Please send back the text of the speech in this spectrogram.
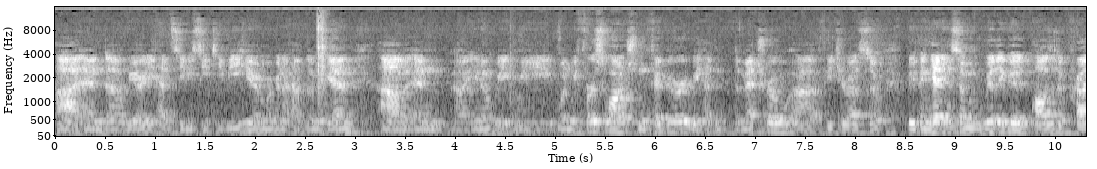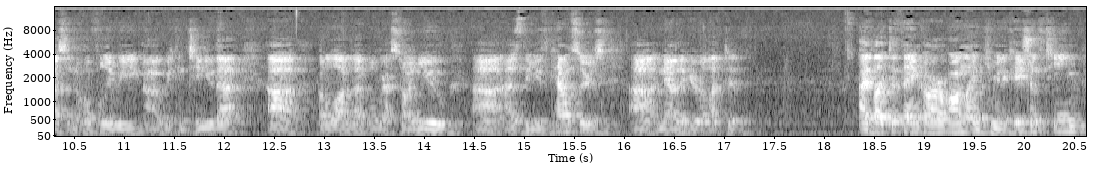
uh, and uh, we already had CBC TV here, and we're going to have them again. Um, and uh, you know, we, we when we first launched in February, we had the Metro uh, feature us, so we've been getting some really good positive press, and hopefully we uh, we continue that. But a lot of that will rest on you as the youth counselors now that you're elected. I'd like to thank our online communications team.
